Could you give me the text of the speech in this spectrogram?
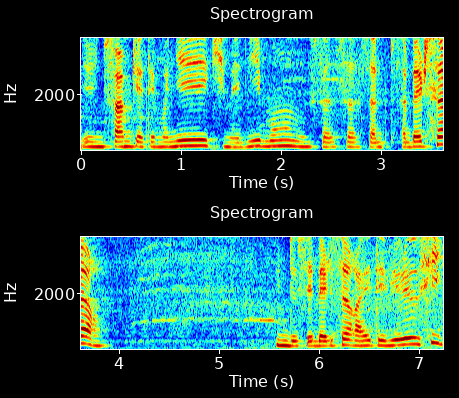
il y, a, une femme qui a témoigné, qui m'a dit bon, sa, sa, sa, sa belle-sœur, une de ses belles-sœurs a été violée aussi,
